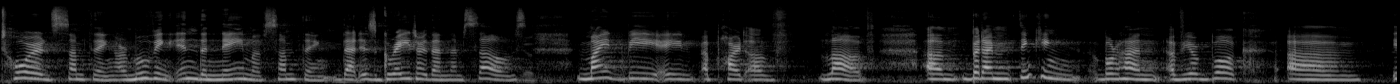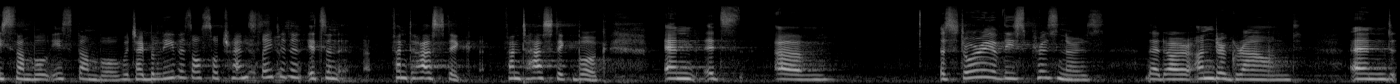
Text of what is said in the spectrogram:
towards something or moving in the name of something that is greater than themselves might be a, a part of love. Um, but I'm thinking, Burhan, of your book, um, Istanbul, Istanbul, which I believe is also translated. In, it's a fantastic, fantastic book. And it's um, a story of these prisoners that are underground and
